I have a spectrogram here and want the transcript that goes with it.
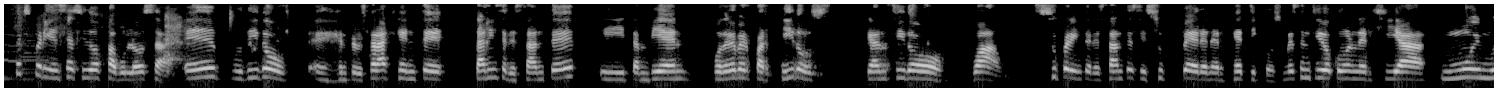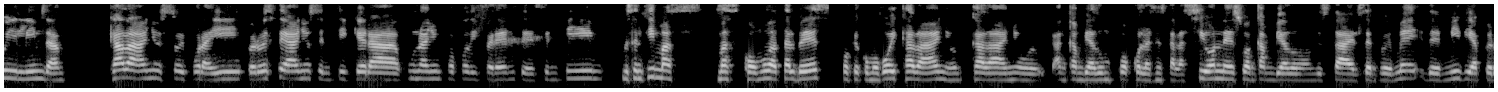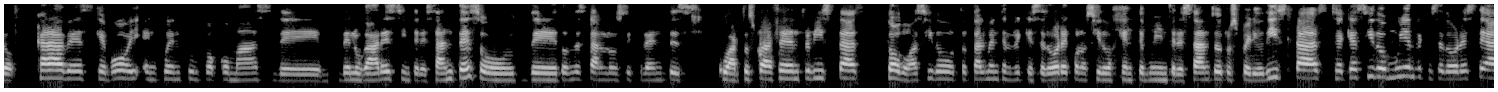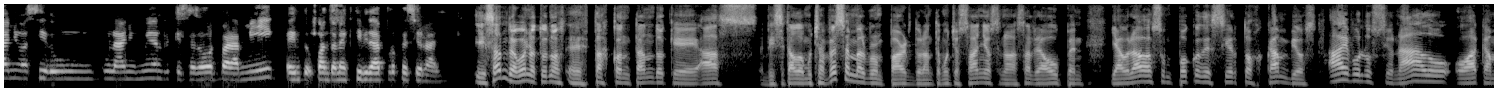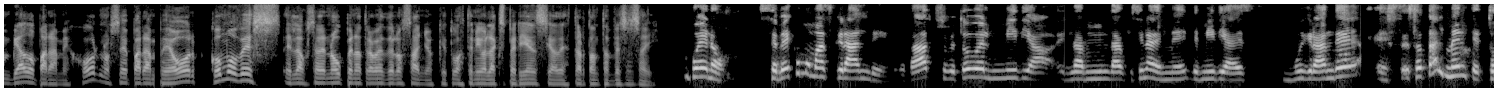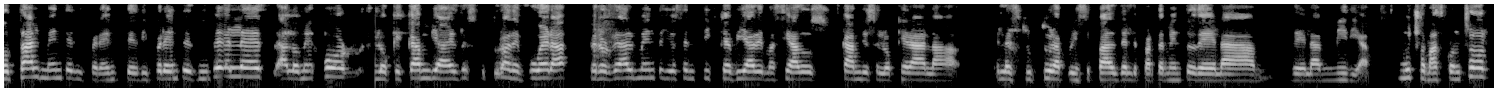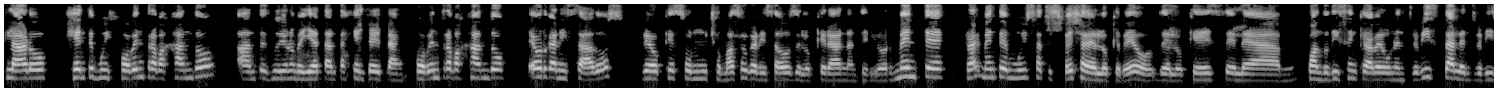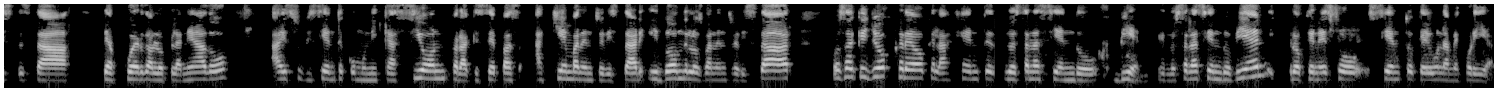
Esta experiencia ha sido fabulosa. He podido eh, entrevistar a gente tan interesante y también poder ver partidos que han sido, wow, súper interesantes y súper energéticos. Me he sentido con una energía muy, muy linda. Cada año estoy por ahí, pero este año sentí que era un año un poco diferente. Sentí, me sentí más, más cómoda tal vez, porque como voy cada año, cada año han cambiado un poco las instalaciones o han cambiado dónde está el centro de, de media, pero cada vez que voy encuentro un poco más de, de lugares interesantes o de dónde están los diferentes cuartos para hacer entrevistas todo, ha sido totalmente enriquecedor, he conocido gente muy interesante, otros periodistas, sé que ha sido muy enriquecedor, este año ha sido un, un año muy enriquecedor para mí en cuanto a mi actividad profesional. Y Sandra, bueno, tú nos estás contando que has visitado muchas veces Melbourne Park durante muchos años en la sala Open y hablabas un poco de ciertos cambios. ¿Ha evolucionado o ha cambiado para mejor, no sé, para peor? ¿Cómo ves el Australian Open a través de los años que tú has tenido la experiencia de estar tantas veces ahí? Bueno, se ve como más grande, ¿verdad? Sobre todo el media, la, oficina de, me, de, media es muy grande, es, es, totalmente, totalmente diferente, diferentes niveles, a lo mejor lo que cambia es la estructura de fuera, pero realmente yo sentí que había demasiados cambios en lo que era la, la estructura principal del departamento de la, de la media. Mucho más control, claro, gente muy joven trabajando, antes yo no veía tanta gente tan joven trabajando, organizados, creo que son mucho más organizados de lo que eran anteriormente. Realmente muy satisfecha de lo que veo, de lo que es el, um, cuando dicen que va a haber una entrevista, la entrevista está de acuerdo a lo planeado. Hay suficiente comunicación para que sepas a quién van a entrevistar y dónde los van a entrevistar. O sea que yo creo que la gente lo están haciendo bien, lo están haciendo bien y creo que en eso siento que hay una mejoría.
